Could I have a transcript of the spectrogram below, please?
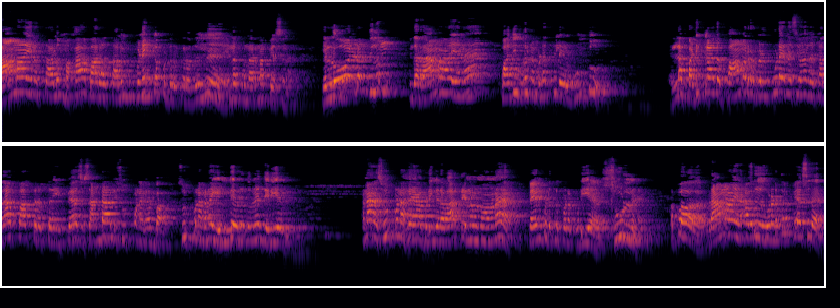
ராமாயணத்தாலும் மகாபாரதத்தாலும் பிணைக்கப்பட்டிருக்கிறதுன்னு என்ன சொன்னார்னா பேசினார். எல்லோ இடத்திலும் இந்த ராமாயண பதிவுகள் நம்மிடத்திலே உண்டு. எல்லாம் படிக்காத பாமரர்கள் கூட என்ன செய்வாங்க? அந்த கதாபாத்திரத்தை பேச சண்டாலி சூப்பனகம்பா சூப்பனகனா எங்க இருக்குதுன்னே தெரியாது. ஆனா சூப்பனக அப்படிங்கிற வார்த்தை என்ன பண்ணுவாங்கன்னா பயன்படுத்தப்படக்கூடிய சூழ்நிலை. அப்போ ராமாயணம் அவரு ஒரு இடத்துல பேசுறார்.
